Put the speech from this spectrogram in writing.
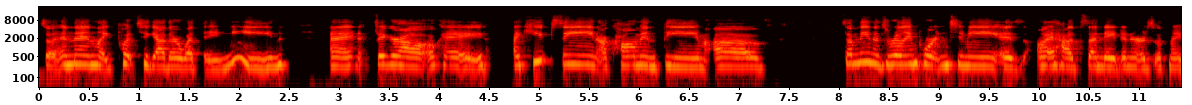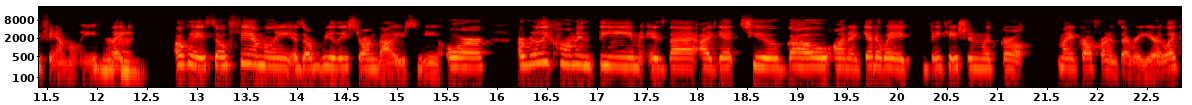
So, and then like put together what they mean and figure out, okay, I keep seeing a common theme of something that's really important to me is I had Sunday dinners with my family. Mm-hmm. Like okay, so family is a really strong value to me. Or a really common theme is that I get to go on a getaway vacation with girl my girlfriends every year. Like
